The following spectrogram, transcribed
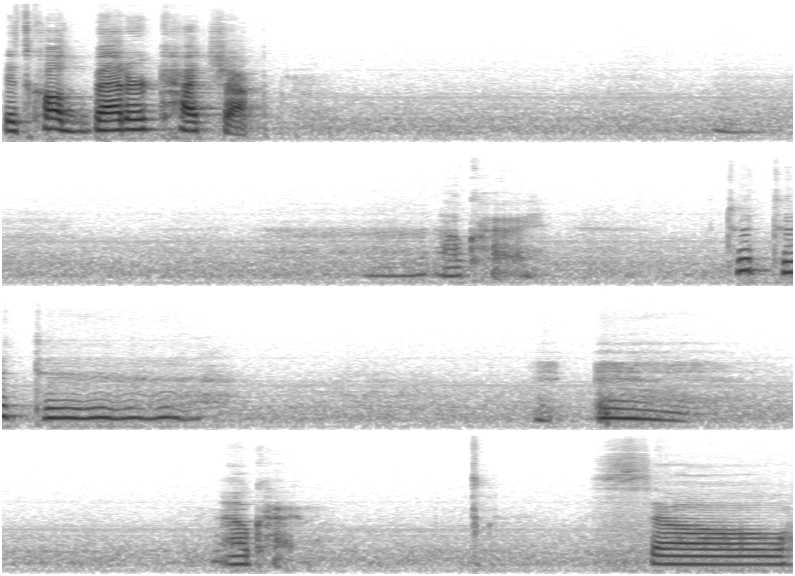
It's called Better Ketchup. Okay. Okay. So,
